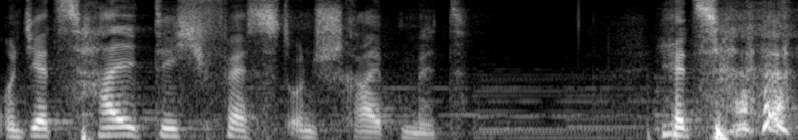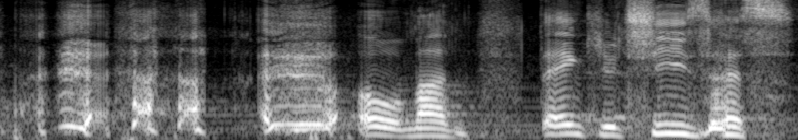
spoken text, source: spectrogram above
Und jetzt halt dich fest und schreib mit. Jetzt. oh Mann, thank you, Jesus.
